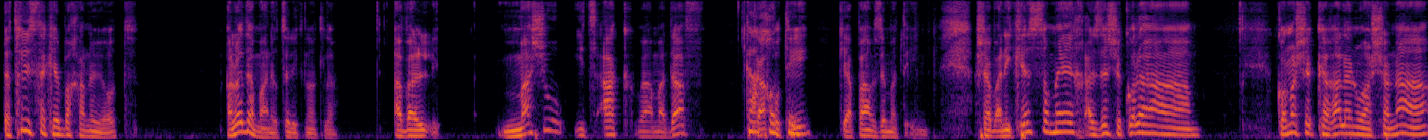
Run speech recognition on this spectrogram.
תתחיל להסתכל בחנויות, אני לא יודע מה אני רוצה לקנות לה, אבל משהו יצעק מהמדף, קח קח אותי. אותי, כי הפעם זה מתאים. עכשיו, אני כן סומך על זה שכל ה... כל מה שקרה לנו השנה,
